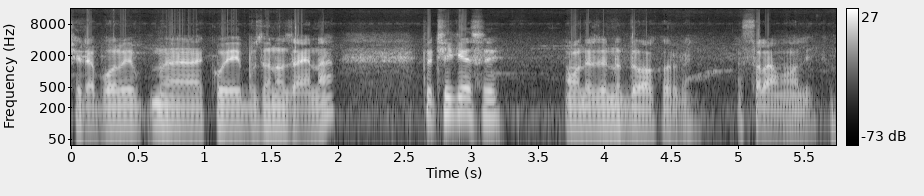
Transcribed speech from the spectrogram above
সেটা বলে কয়ে বোঝানো যায় না। তো ঠিক আছে, আমাদের জন্য দোয়া করবেন। আসসালামু আলাইকুম।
